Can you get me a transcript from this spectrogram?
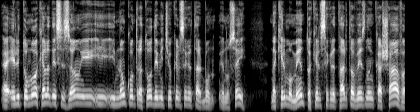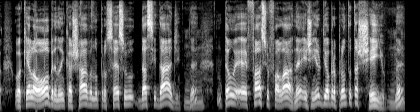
É, ele tomou aquela decisão e, e, e não contratou, demitiu aquele secretário. Bom, eu não sei naquele momento aquele secretário talvez não encaixava ou aquela obra não encaixava no processo da cidade uhum. né? então é fácil falar né engenheiro de obra pronta está cheio uhum. né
